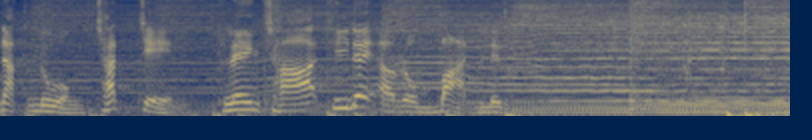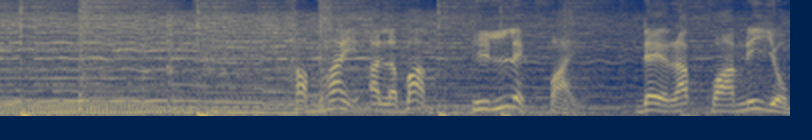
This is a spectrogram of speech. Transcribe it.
หนักหน่วงชัดเจน เพลงช้าที่ได้อารมณ์บาดลึกทำให้อัลบั้มหินเหล็กไฟ ได้รับความนิยม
